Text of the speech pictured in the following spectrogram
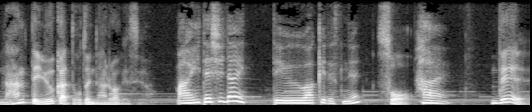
何て言うかってことになるわけですよ。相手次第っていうわけですね。そはい、うで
